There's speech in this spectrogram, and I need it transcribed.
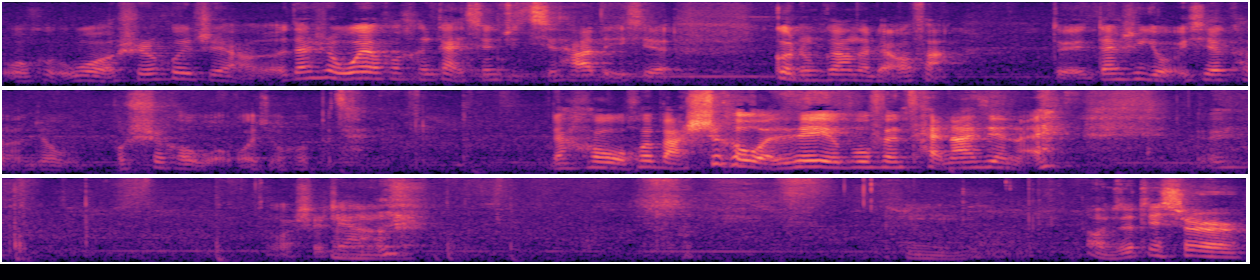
我会我是会这样的。但是我也会很感兴趣其他的一些各种各样的疗法。对，但是有一些可能就不适合我，我就会不参，然后我会把适合我的那一部分采纳进来。对，我是这样的。嗯，那我觉得这事儿，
